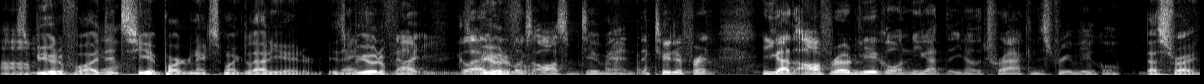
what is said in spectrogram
It's Um, beautiful. I yeah. did see it parked next to my Gladiator. It's Thank beautiful. Now, It's Gladiator beautiful. looks awesome too, man. The two different, you got the off-road vehicle and you got the you know the track and the street vehicle. That's right.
